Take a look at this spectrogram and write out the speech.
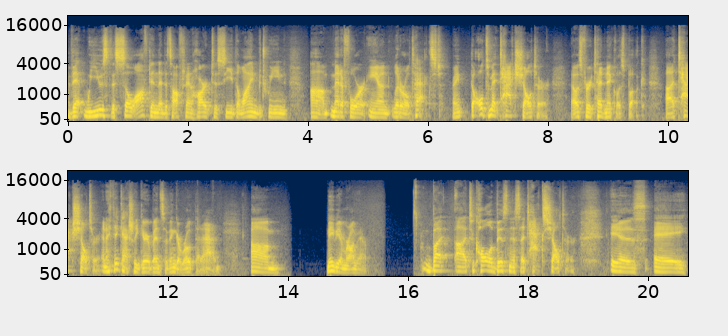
that we use this so often that it's often hard to see the line between um, metaphor and literal text right? The ultimate tax shelter. That was for ted nicholas book uh, tax shelter. And i think actually gary bencivenga wrote that ad um, maybe i'm wrong there but uh, to call a business a tax shelter is a,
